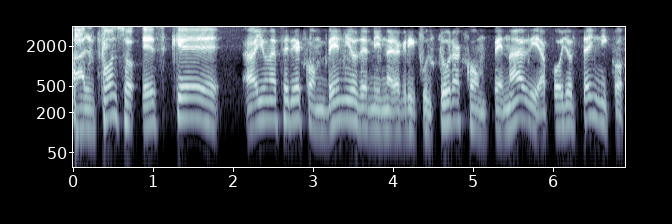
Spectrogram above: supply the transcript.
Alfonso, es que hay una serie de convenios de agricultura con Penavi, apoyo técnico.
